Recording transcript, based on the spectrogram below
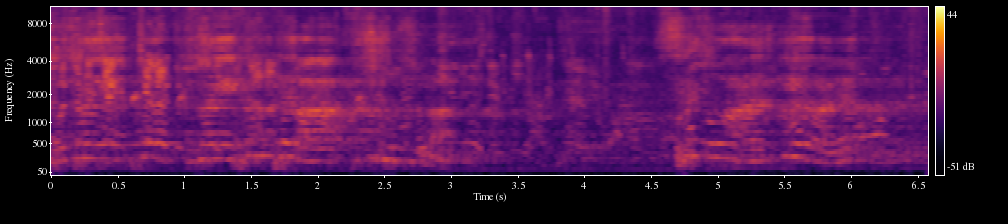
부상의, 부상의 형태가 아주 좋습니다. 속도가 아주 뛰어나면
